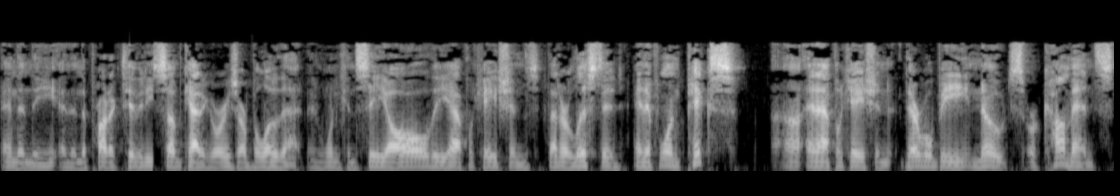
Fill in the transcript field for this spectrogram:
and then the and then the productivity subcategories are below that, and one can see all the applications that are listed. And if one picks uh, an application, there will be notes or comments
